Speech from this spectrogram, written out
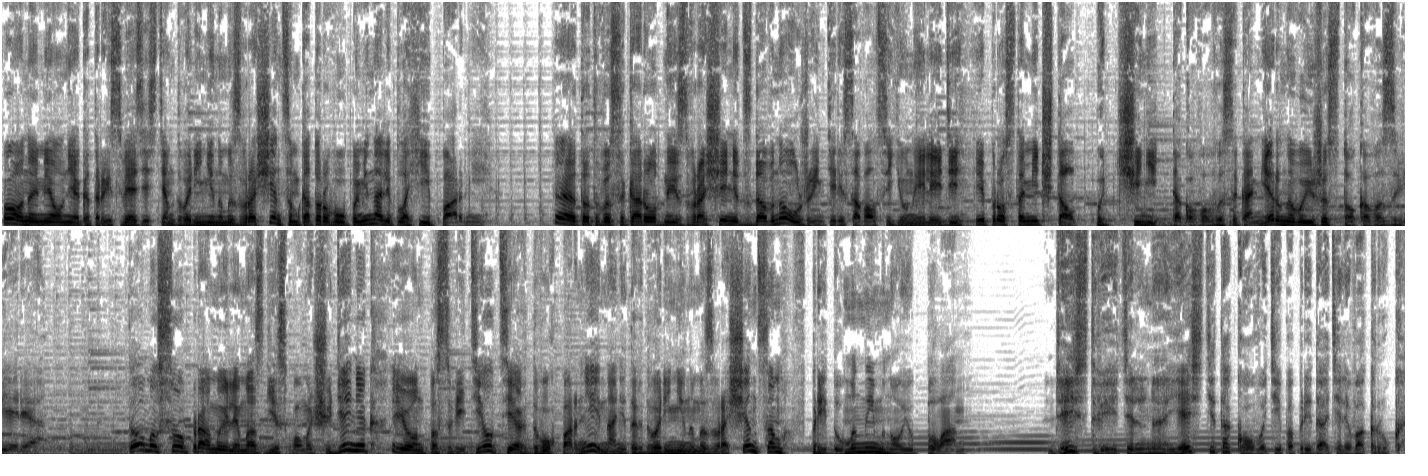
Он имел некоторые связи с тем дворянином-извращенцем, которого упоминали плохие парни. Этот высокородный извращенец давно уже интересовался юной леди и просто мечтал подчинить такого высокомерного и жестокого зверя. Томасу промыли мозги с помощью денег, и он посвятил тех двух парней, нанятых дворянином-извращенцем, в придуманный мною план. Действительно, есть и такого типа предателя вокруг.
